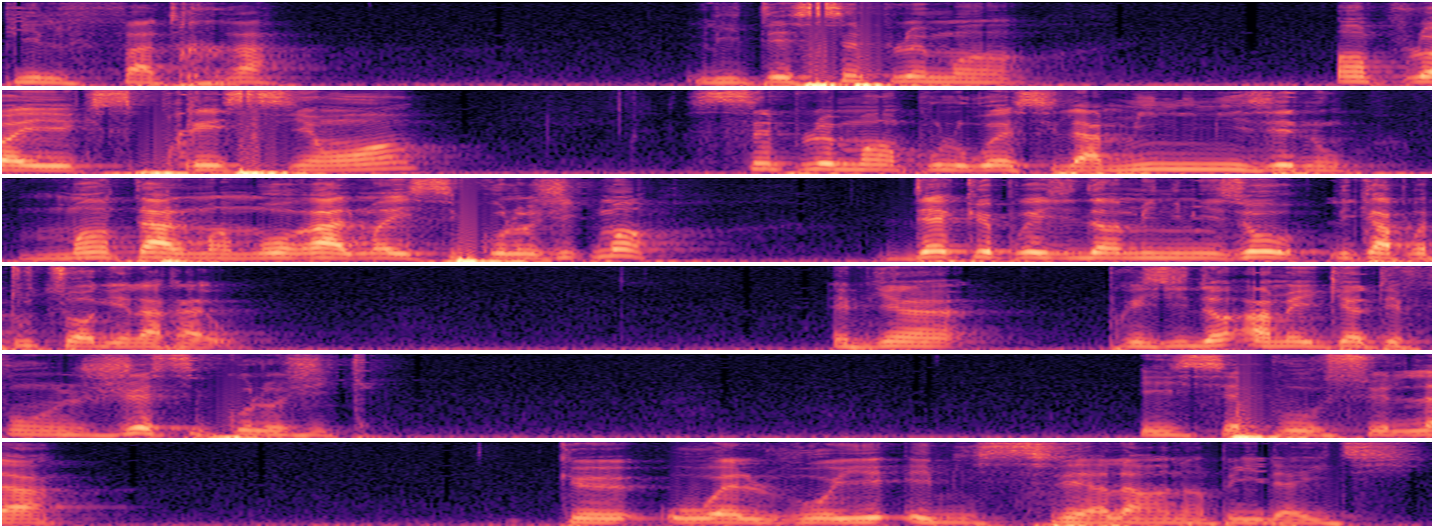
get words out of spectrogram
pile fatra? Il était simplement employer expression simplement pour le s'il a minimisé nous mentalement, moralement et psychologiquement. Dès que le président minimise, il a tout ça la caillou. Eh bien, le président américain te fait un jeu psychologique. Et c'est pour cela que où elle voyait là en pays d'Haïti.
